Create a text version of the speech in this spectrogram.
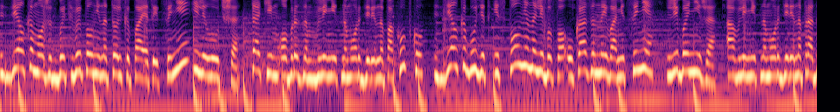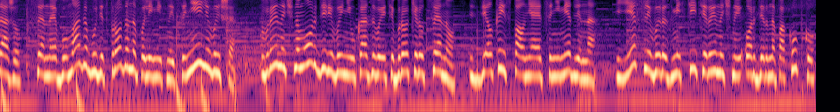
Сделка может быть выполнена только по этой цене или лучше. Таким образом, в лимитном ордере на покупку сделка будет исполнена либо по указанной вами цене, либо ниже, а в лимитном ордере на продажу ценная бумага будет продана по лимитной цене или выше. В рыночном ордере вы не указываете брокеру цену, сделка исполняется немедленно, если вы разместите рыночный ордер на покупку,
